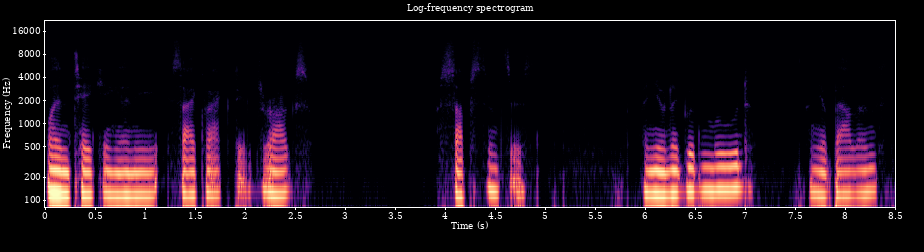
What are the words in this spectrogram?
when taking any psychoactive drugs substances when you're in a good mood and you're balanced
